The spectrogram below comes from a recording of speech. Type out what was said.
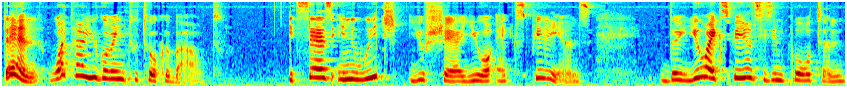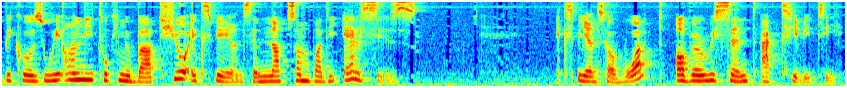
Then, what are you going to talk about? It says in which you share your experience. The your experience is important because we're only talking about your experience and not somebody else's. Experience of what? Of a recent activity.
